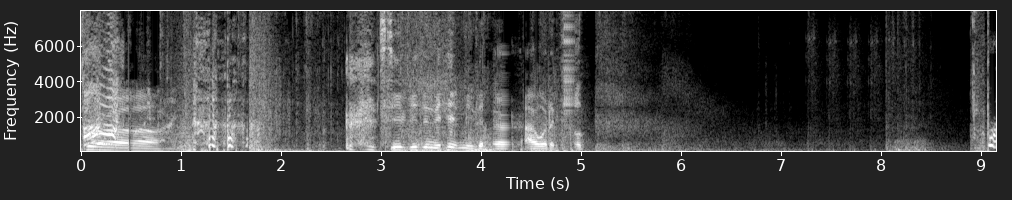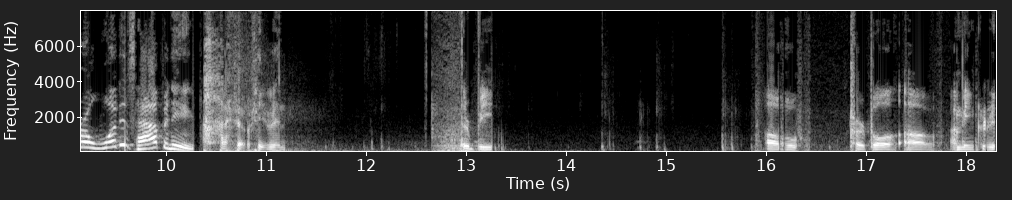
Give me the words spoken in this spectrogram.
Bruh. See if you didn't hit me there, I would have killed. Bro, what is happening? I don't even. They're beat. Oh, purple. Oh, I mean green.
